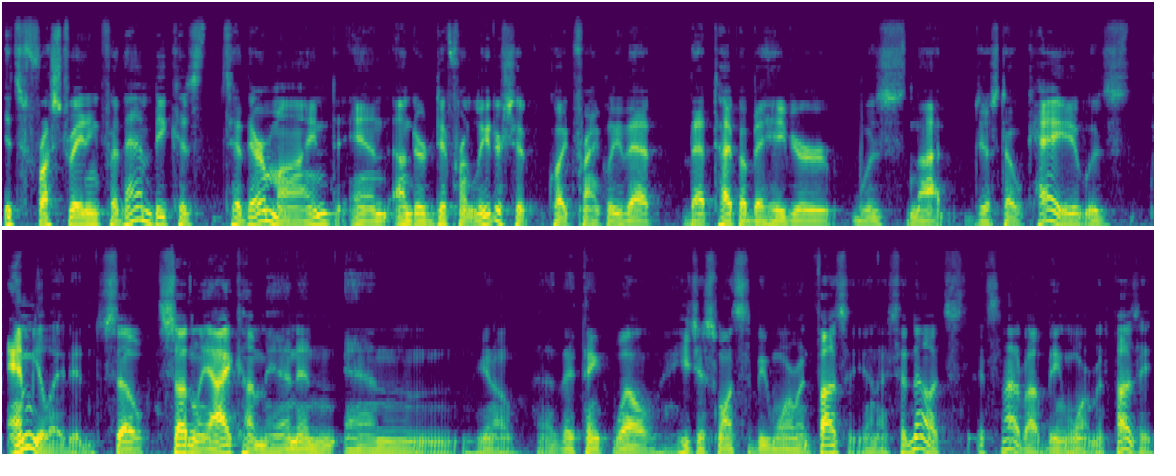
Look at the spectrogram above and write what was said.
it's frustrating for them because to their mind and under different leadership, quite frankly, that that type of behavior was not just okay; it was emulated. So suddenly I come in and and you know they think, well, he just wants to be warm and fuzzy, and I said, no, it's it's not about being warm and fuzzy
